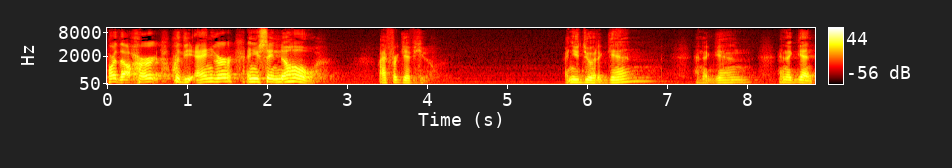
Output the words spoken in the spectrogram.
or the hurt or the anger, and you say, No, I forgive you. And you do it again and again and again.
